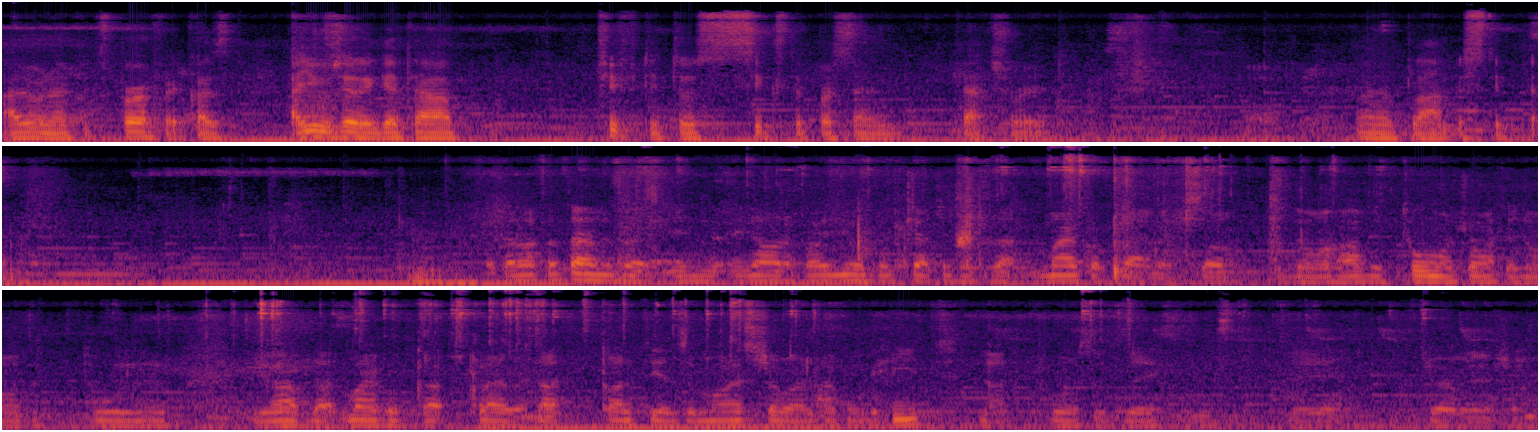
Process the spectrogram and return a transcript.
I don't know if it's perfect, because I usually get a 50 to 60% catch rate when I plant the stick them. A lot of times, uh, in, in order for you to catch it, it's that microclimate. So you don't have it too much water, you don't have it too little. You have that microclimate that contains the moisture while having the heat that forces the, the germination.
